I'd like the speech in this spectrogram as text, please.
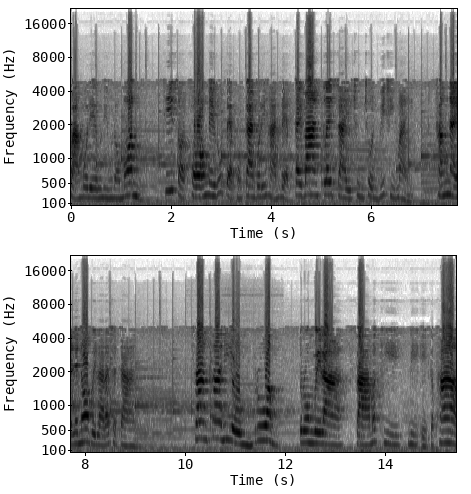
ฝางโมเดล New Normal ที่สอดคล้องในรูปแบบของการบริหารแบบใกล้บ้านใกล้ใจชุมชนวิถีใหม่ ทั้งในและนอกเวลาราชการ สร้างค่านิยมร่วม ตรงเวลา สามัคคี มีเอกภาพ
